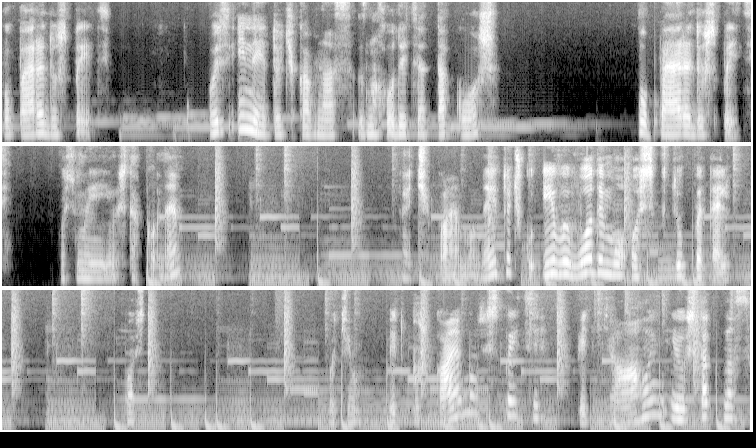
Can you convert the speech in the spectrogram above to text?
попереду спиці. Ось і ниточка в нас знаходиться також попереду спиці. Ось ми її ось так конем. Зачіпаємо ниточку і виводимо ось в цю петельку. Ось. Потім відпускаємо зі спиці, підтягуємо, і ось так в нас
